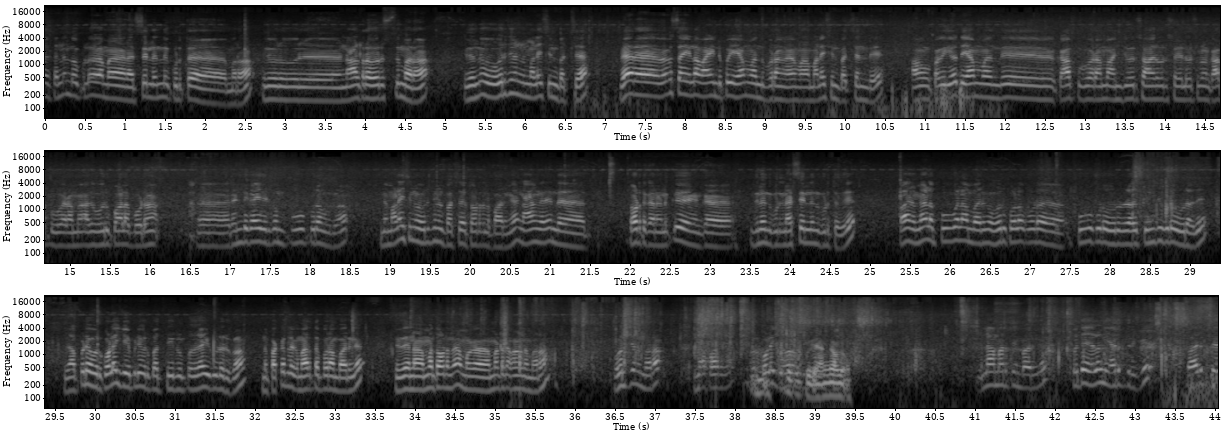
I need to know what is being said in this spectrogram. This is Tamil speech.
நம்ம தென்னந்தோப்பில் நம்ம நர்சரிலேருந்து கொடுத்த மரம். இது ஒரு ஒரு நாலரை வருஷத்து மரம். இது வந்து ஒரிஜினல் மலேசியன் பச்சை. வேறு விவசாயிலாம் வாங்கிட்டு போய் ஏமாந்து போகிறாங்க மலேசியன் பச்சைந்து அவங்க பகுதியோத்து ஏமாந்து காப்புக்கு வராமல் அஞ்சு வருஷம் ஆறு வருஷம் ஏழு வருஷம் காப்புக்கு வராமல் அது ஒரு பாலை போடும். ரெண்டு காய் இருக்கும் பூ பூரா ஊதும். இந்த மலேசியன் ஒரிஜினல் பச்சை தோட்டத்தில் பாருங்கள் நாங்களே இந்த தோட்டத்துக்காரங்களுக்கு எங்கள் இதுலேருந்து கொடுத்து நர்சரிலேருந்து கொடுத்தது. பாருங்கள் மேலே பூவெல்லாம் பாருங்கள் ஒரு கொலை கூட பூவு கூட உருறாது பிஞ்சு கூட உருறாது இது அப்படியே ஒரு கொலைக்கு எப்படி ஒரு பத்து முப்பது காய் கூட இருக்கும். இந்த பக்கத்தில் இருக்க மரத்தை பூரா பாருங்க. இது நான் அம்மா தோட்டம் தான். நம்ம அம்மாட்ட வாங்கின மரம். ஒரிஜினல் மரம். என்ன பாருங்க. ஒரு கொலைக்கு அங்கே எல்லா மரத்தையும் பாருங்க. இப்போ இளநீ அறுத்துருக்கு. இப்போ அறுத்து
